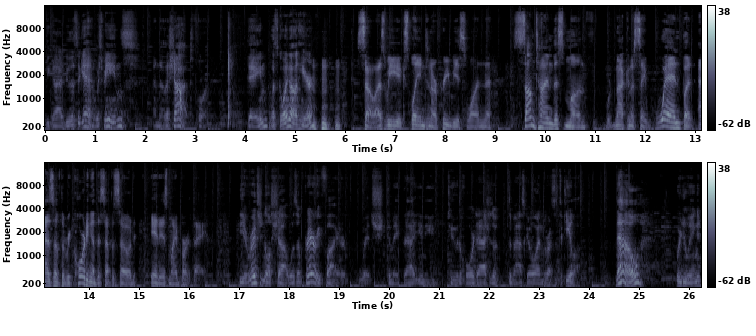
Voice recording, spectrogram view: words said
we gotta do this again, which means another shot for Dane. What's going on here? so, as we explained in our previous one, sometime this month, we're not going to say when, but as of the recording of this episode, it is my birthday. the original shot was a prairie fire, which, to make that, you need two to four dashes of Tabasco and the rest is tequila. Now, we're doing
